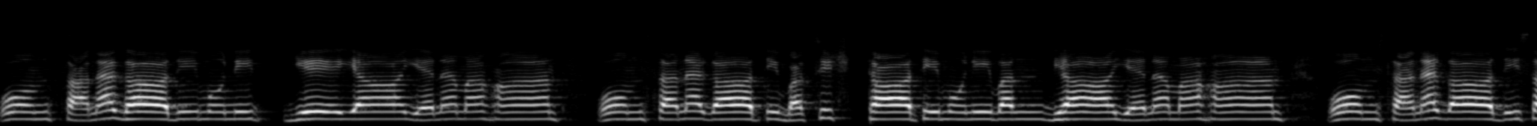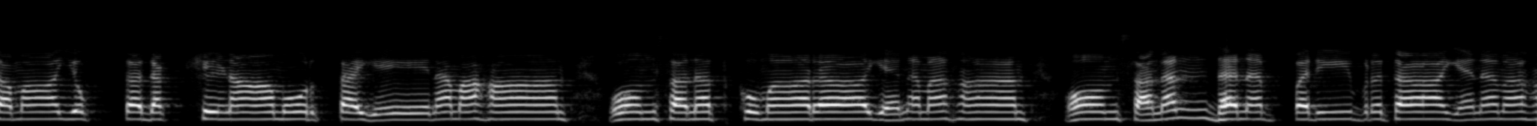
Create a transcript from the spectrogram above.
ॐ सनगादिमुनिध्येयाय नमः ॐ सनगातिवसिष्ठातिमुनिवन्द्याय नमः। ॐ सनगादिसमायुक्तदक्षिणामूर्तये नमः। ॐ सनत्कुमाराय नमः। ॐ सनन्दनपरिवृताय नमः।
